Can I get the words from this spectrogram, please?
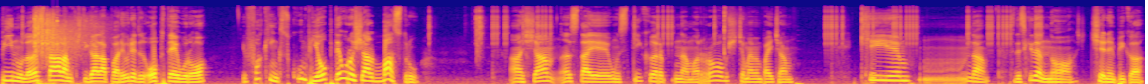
pinul ăsta, l-am câștigat la pariuri de 8 euro. E fucking scump, e 8 euro și albastru. Așa, ăsta e un sticker, na mă rog, și ce mai avem pe aici? Cheie, mm, da. Se deschidem? No, ce ne pică?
